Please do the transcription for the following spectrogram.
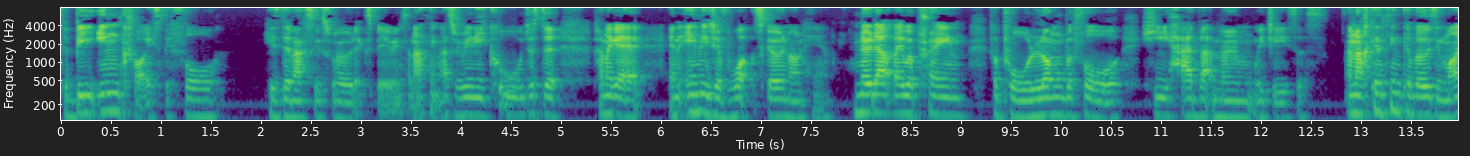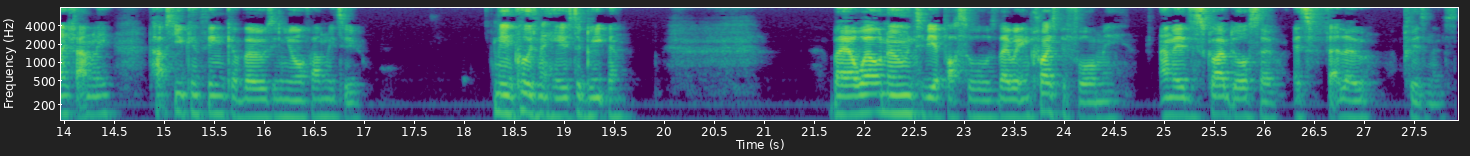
to be in Christ before his Damascus Road experience. And I think that's really cool just to kind of get an image of what's going on here. No doubt they were praying for Paul long before he had that moment with Jesus. And I can think of those in my family. Perhaps you can think of those in your family too. The encouragement here is to greet them. They are well known to the apostles. They were in Christ before me. And they're described also as fellow prisoners.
